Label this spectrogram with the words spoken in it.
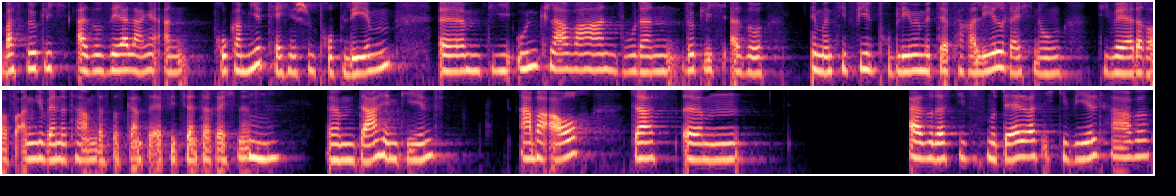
was wirklich also sehr lange an programmiertechnischen Problemen, ähm, die unklar waren, wo dann wirklich also im Prinzip viel Probleme mit der Parallelrechnung, die wir ja darauf angewendet haben, dass das Ganze effizienter rechnet, mhm. ähm, dahingehend. Aber auch, dass ähm, also dass dieses Modell, was ich gewählt habe,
